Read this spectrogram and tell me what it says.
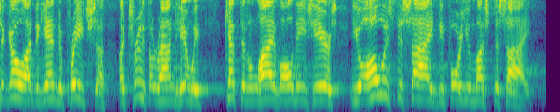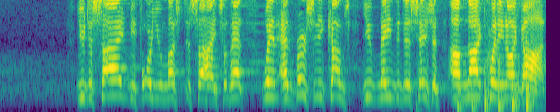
ago, I began to preach a, a, truth around here, and we've kept it alive all these years. You always decide before you must decide. You decide before you must decide so that when adversity comes, you've made the decision I'm not quitting on God.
